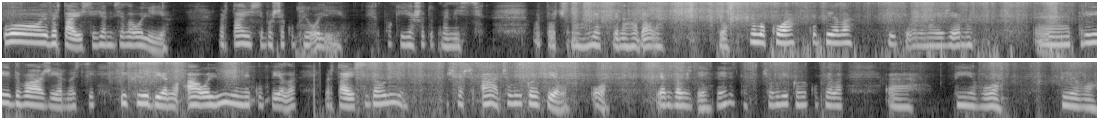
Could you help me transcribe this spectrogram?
ой, вертаюся, я не взяла олії. Вертаюся, бо ще куплю олії. Поки я ще тут на місці. От точно, як ви нагадала. Все. Молоко купила. Скільки воно має жирності? Е, 3,2 жирності і хлібину, а олії не купила. Вертаюся за олією. Що ж? А, чоловікові пиво. О, як завжди. Видите? Чоловікові купила е, пиво. Пиво.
